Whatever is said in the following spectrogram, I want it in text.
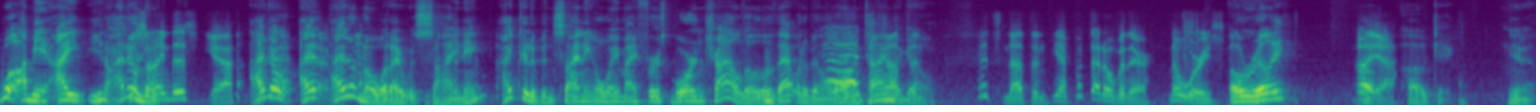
Well, I mean, I you know I don't you know. Signed this? Yeah. I don't. I, I don't know what I was signing. I could have been signing away my firstborn child, although that would have been a long time nothing. ago. It's nothing. Yeah, put that over there. No worries. Oh, really? Oh, oh yeah. Okay. You know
